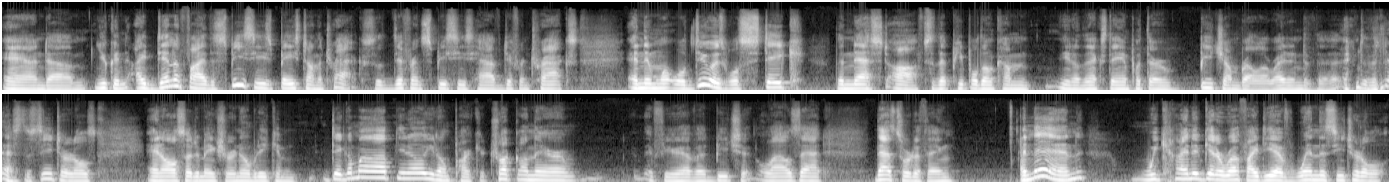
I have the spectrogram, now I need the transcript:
And um, you can identify the species based on the tracks. So different species have different tracks. And then what we'll do is we'll stake the nest off so that people don't come, you know, the next day and put their beach umbrella right into the into the nest of sea turtles and also to make sure nobody can dig them up. You know, you don't park your truck on there if you have a beach that allows that, that sort of thing. And then we kind of get a rough idea of when the sea turtle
